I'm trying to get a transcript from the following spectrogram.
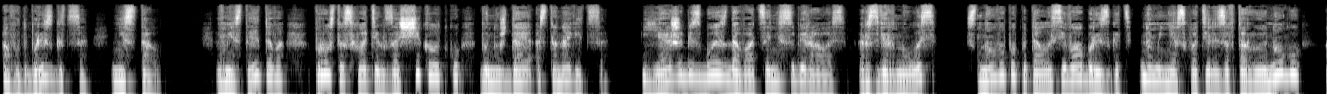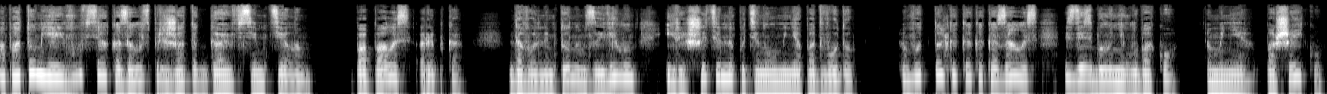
А вот брызгаться не стал. Вместо этого просто схватил за щиколотку, вынуждая остановиться. Я же без боя сдаваться не собиралась. Развернулась Снова попыталась его обрызгать, но меня схватили за вторую ногу, а потом я и вовсе оказалась прижата к Гаю всем телом. Попалась рыбка, довольным тоном заявил он и решительно потянул меня под воду. Вот только как оказалось, здесь было не глубоко. Мне по шейку,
